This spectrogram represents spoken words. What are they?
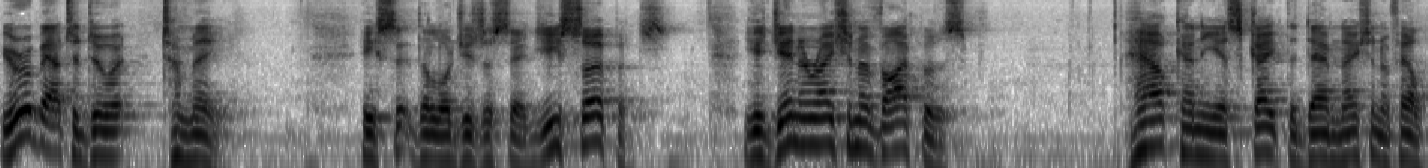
You're about to do it to me. He said, the Lord Jesus said, Ye serpents, ye generation of vipers, how can he escape the damnation of hell?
